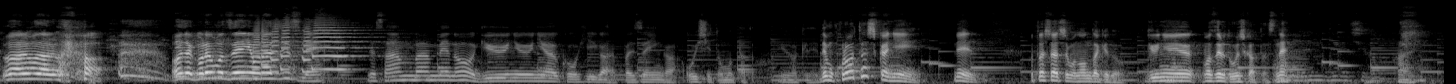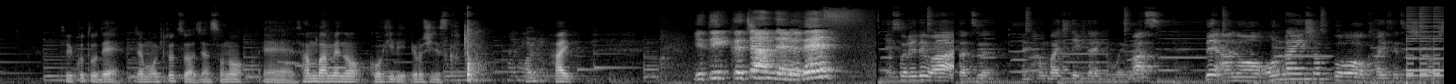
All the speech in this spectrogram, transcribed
なるほどなるほど。あじゃあこれも全員同じですね。じゃあ3番目の牛乳に合うコーヒーがやっぱり全員が美味しいと思ったというわけで。でもこれは確かにね私たちも飲んだけど牛乳混ぜると美味しかったですね。全然違う。はい。ということでじゃあもう一つはじゃあその、え3番目のコーヒーでよろしいですか？はい。はい。ユティックチャンネルです。それでは2つえ販売していきたいと思いますであのオンラインショップを開設しましたので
